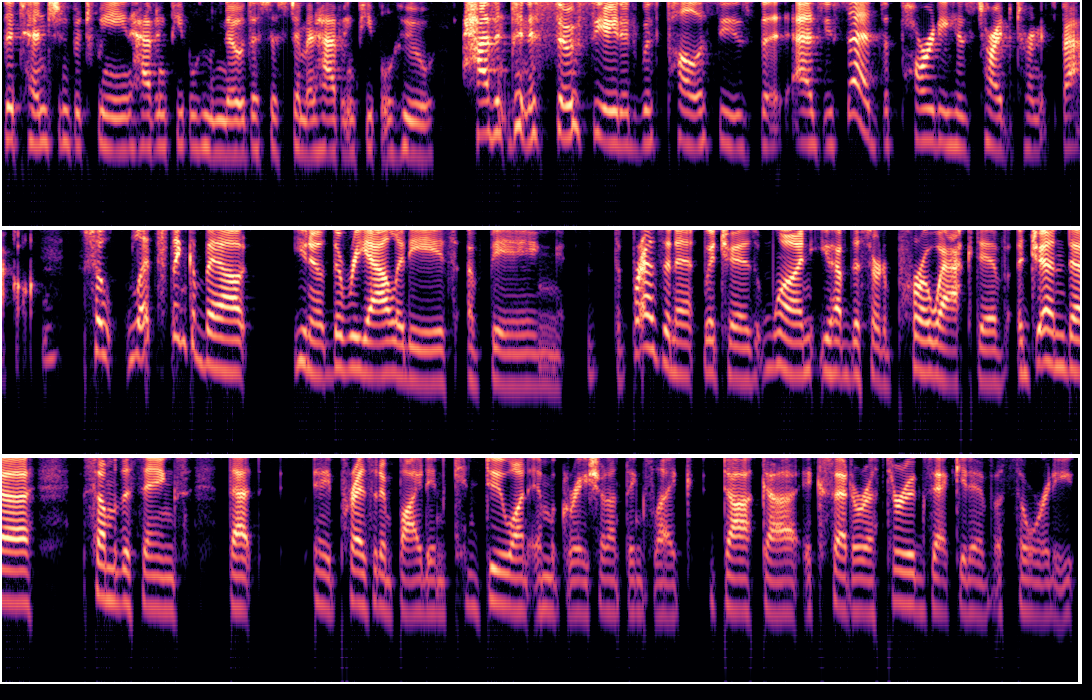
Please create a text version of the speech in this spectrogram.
the tension between having people who know the system and having people who haven't been associated with policies that, as you said, the party has tried to turn its back on. So let's think about you know, the realities of being the president, which is one, you have this sort of proactive agenda, some of the things that a President Biden can do on immigration, on things like DACA, et cetera, through executive authority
